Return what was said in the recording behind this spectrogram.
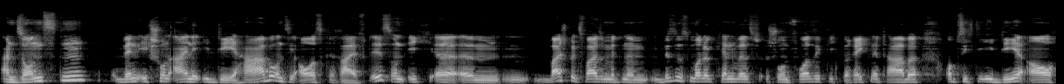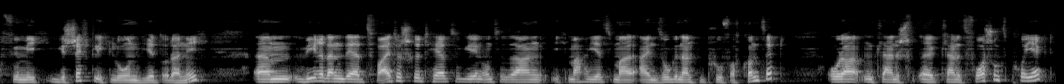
Ansonsten, wenn ich schon eine Idee habe und sie ausgereift ist und ich äh, ähm, beispielsweise mit einem Business Model Canvas schon vorsichtig berechnet habe, ob sich die Idee auch für mich geschäftlich lohnen wird oder nicht, ähm, wäre dann der zweite Schritt herzugehen und zu sagen, ich mache jetzt mal einen sogenannten Proof of Concept oder ein kleines, äh, kleines Forschungsprojekt,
